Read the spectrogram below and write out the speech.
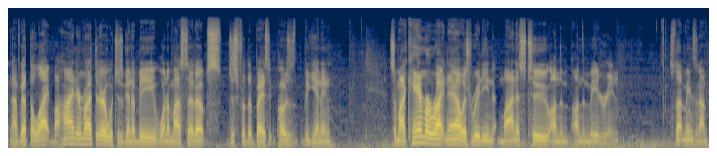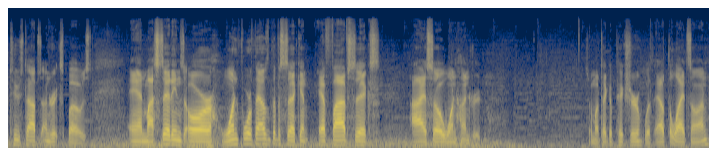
And I've got the light behind him right there, which is gonna be one of my setups just for the basic poses at the beginning. So my camera right now is reading minus two on the, on the metering. So that means that I'm two stops underexposed. And my settings are 1 4 thousandth of a second, f5.6, ISO 100. So I'm gonna take a picture without the lights on,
